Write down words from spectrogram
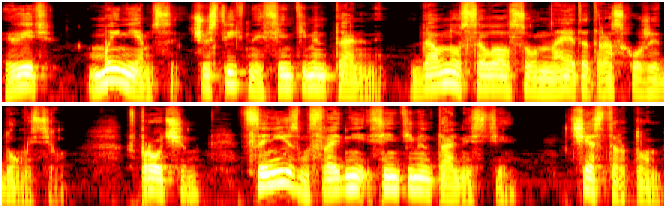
Ведь мы, немцы, чувствительны, сентиментальны. Давно ссылался он на этот расхожий домысел. Впрочем, цинизм сродни сентиментальности. Честертон.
